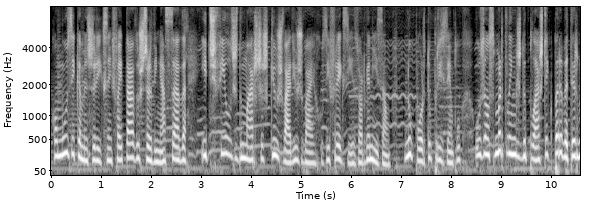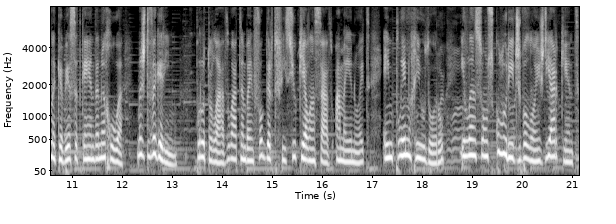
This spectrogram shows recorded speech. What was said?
com música, manjericos enfeitados, sardinha assada e desfiles de marchas que os vários bairros e freguesias organizam. No Porto, por exemplo, usam-se martelinhos de plástico para bater na cabeça de quem anda na rua, mas devagarinho. Por outro lado, há também fogo de artifício que é lançado à meia-noite, em pleno Rio Douro, e lançam-se coloridos balões de ar quente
